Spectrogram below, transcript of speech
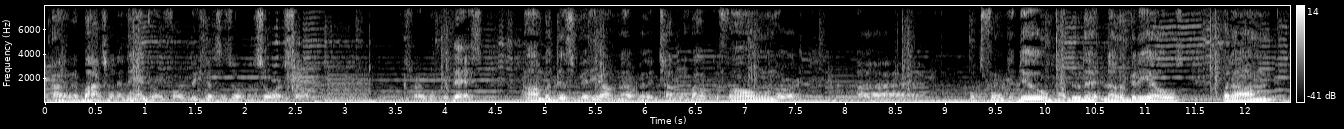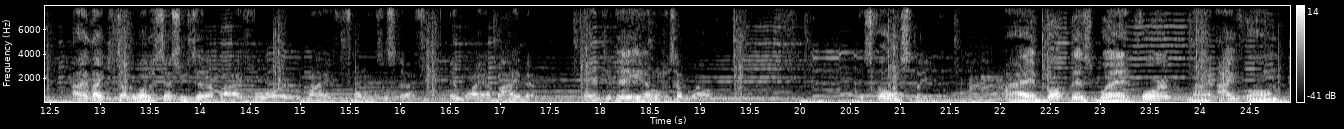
out of the box with an Android phone because it's open source. So that's where I went with this. Um, but this video, I'm not really talking about the phone or uh, what the phone can do. I'll do that in other videos. But um, I like to talk about accessories that I buy for my phones and stuff and why I buy them. And today I want to talk about this phone sleeve. I bought this when for my iPhone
